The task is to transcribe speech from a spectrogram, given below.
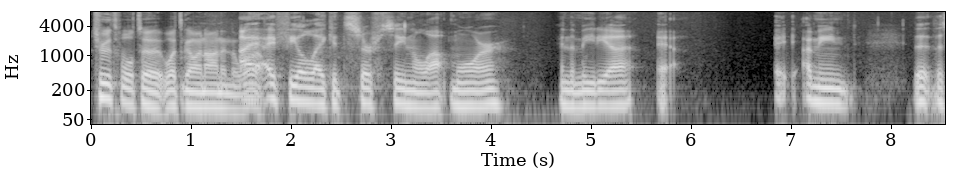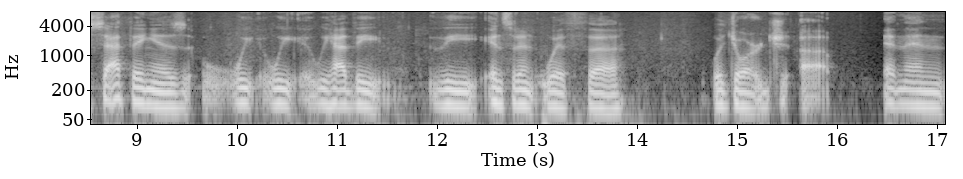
truthful to what's going on in the world I, I feel like it's surfacing a lot more in the media. I- I mean, the the sad thing is we we we had the the incident with uh, with George, uh, and then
